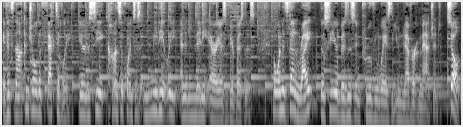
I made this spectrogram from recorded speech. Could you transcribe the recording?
If it's not controlled effectively, you're going to see consequences immediately and in many areas of your business. But when it's done right, you'll see your business improve in ways that you never imagined. So,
